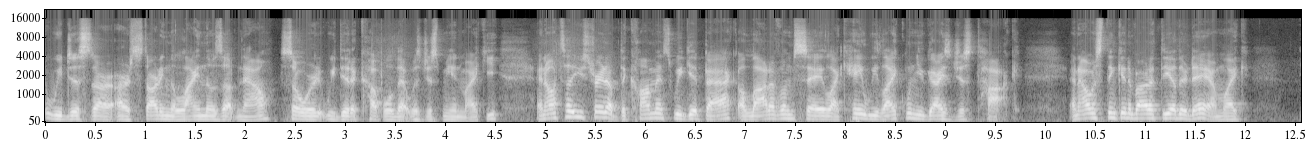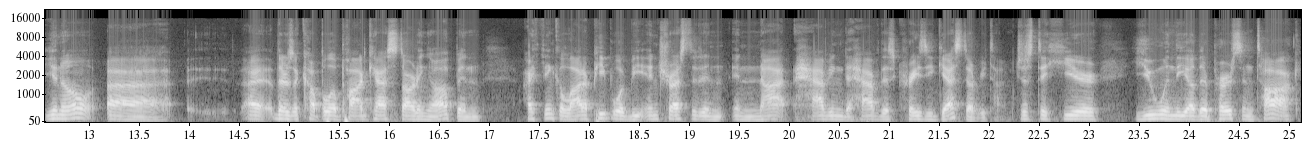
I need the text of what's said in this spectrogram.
we just are, are starting to line those up now. So we we did a couple that was just me and Mikey, and I'll tell you straight up, the comments we get back, a lot of them say like, "Hey, we like when you guys just talk," and I was thinking about it the other day. I'm like, you know, uh, I, there's a couple of podcasts starting up and I think a lot of people would be interested in in not having to have this crazy guest every time, just to hear you and the other person talk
